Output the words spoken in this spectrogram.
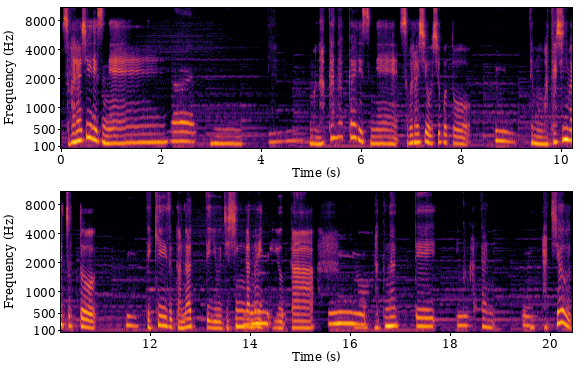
素晴らしいですね。はい。うんもうなかなかですね素晴らしいお仕事、うん、でも私にはちょっとできるかなっていう自信がないというか、うん、亡くなっていく方に立ち会う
